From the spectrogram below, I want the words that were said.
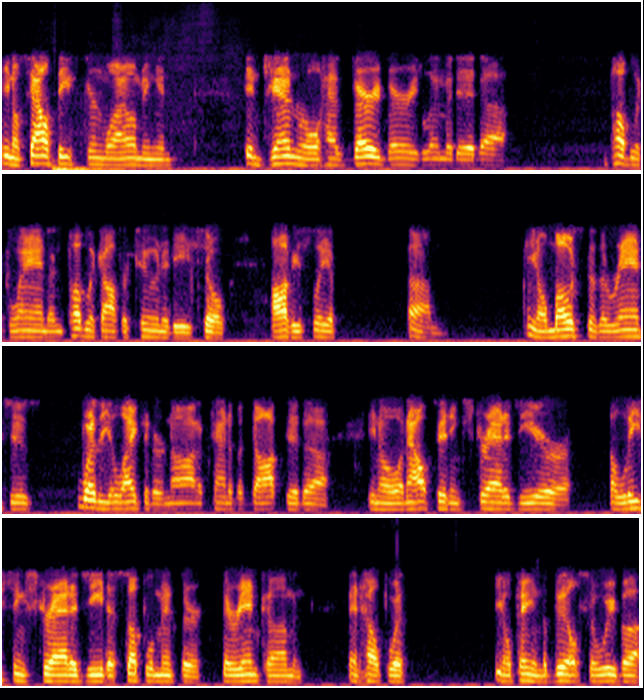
you know southeastern Wyoming and in general has very very limited uh, public land and public opportunities. So obviously, um, you know, most of the ranches, whether you like it or not, have kind of adopted, uh, you know, an outfitting strategy or a leasing strategy to supplement their their income and and help with, you know, paying the bill. So we've uh,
